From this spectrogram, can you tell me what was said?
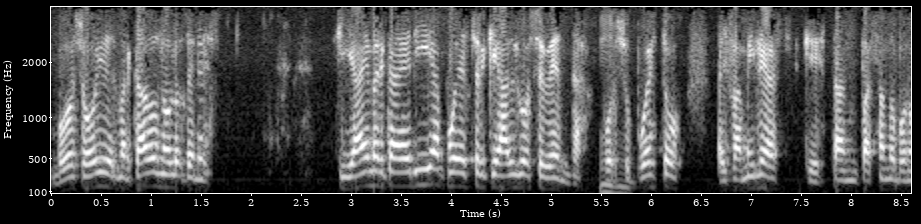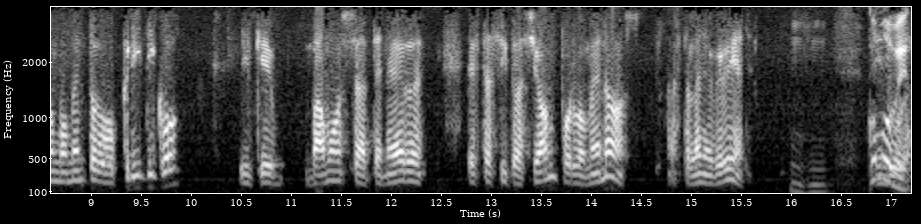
vos hoy el mercado no lo tenés. Si hay mercadería, puede ser que algo se venda. Uh -huh. Por supuesto, hay familias que están pasando por un momento crítico y que vamos a tener esta situación por lo menos hasta el año que viene. Uh -huh. ¿Cómo ven,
